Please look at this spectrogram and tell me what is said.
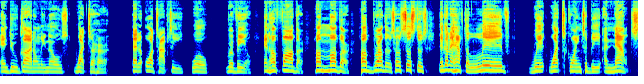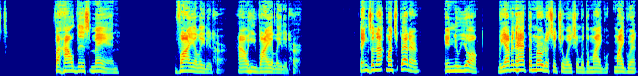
and do God only knows what to her. That an autopsy will reveal. And her father, her mother, her brothers, her sisters, they're going to have to live with what's going to be announced for how this man violated her, how he violated her. Things are not much better in New York. We haven't had the murder situation with the mig- migrant.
